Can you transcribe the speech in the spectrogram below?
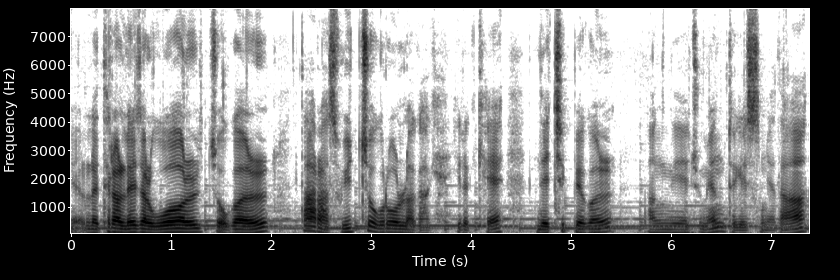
레테랄 레잘 월 쪽을 따라서 위쪽으로 올라가게 이렇게 내측벽을 박리해 주면 되겠습니다.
